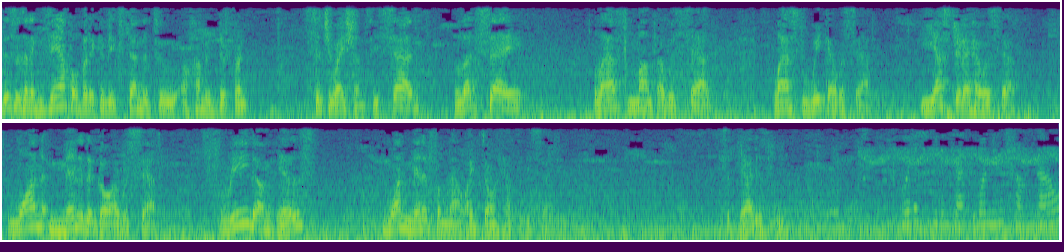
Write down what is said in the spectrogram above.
this is an example, but it can be extended to a hundred different situations. He said, let's say last month I was sad. Last week I was sad. Yesterday I was sad. One minute ago I was sad. Freedom is one minute from now I don't have to be sad. So that is freedom. What is freedom? Like one minute from now?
